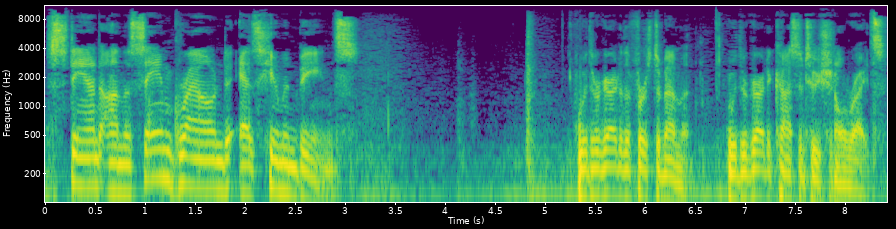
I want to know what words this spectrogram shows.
stand on the same ground as human beings with regard to the First Amendment, with regard to constitutional rights.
